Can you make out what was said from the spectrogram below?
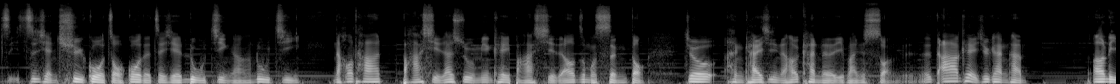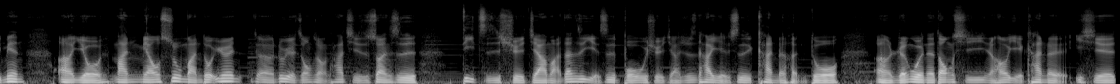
之之前去过走过的这些路径啊、路基，然后他把它写在书里面，可以把它写得到这么生动，就很开心，然后看的也蛮爽的。大家可以去看看，然后里面啊、有蛮描述蛮多，因为呃鹿野忠雄他其实算是。地质学家嘛，但是也是博物学家，就是他也是看了很多呃人文的东西，然后也看了一些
